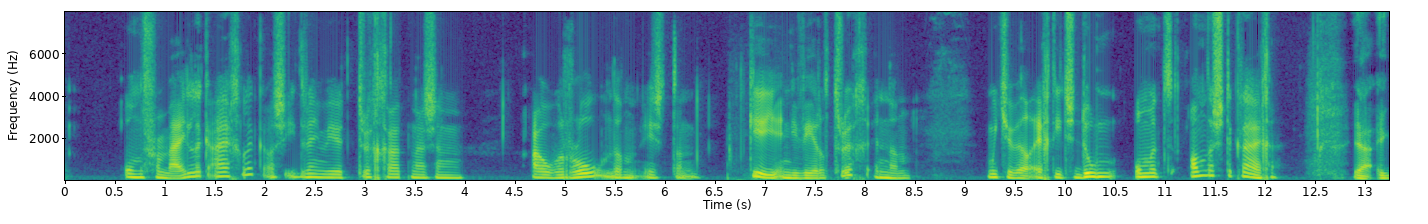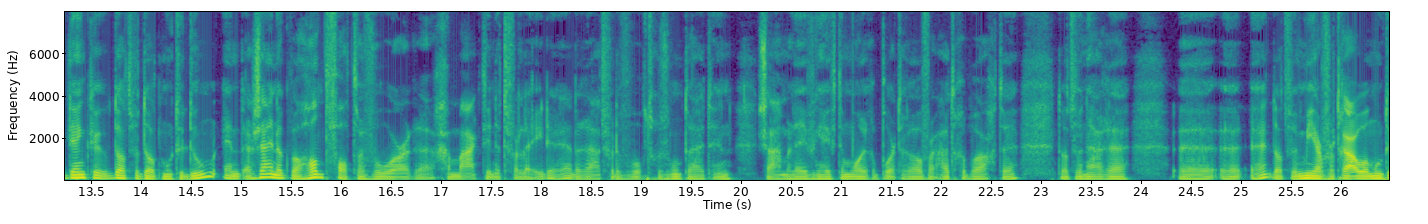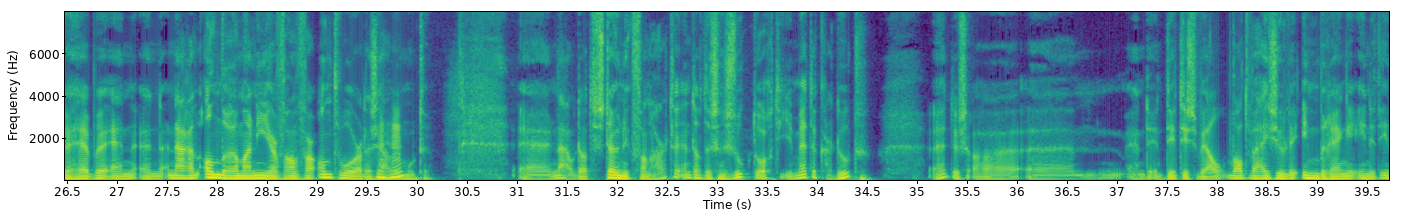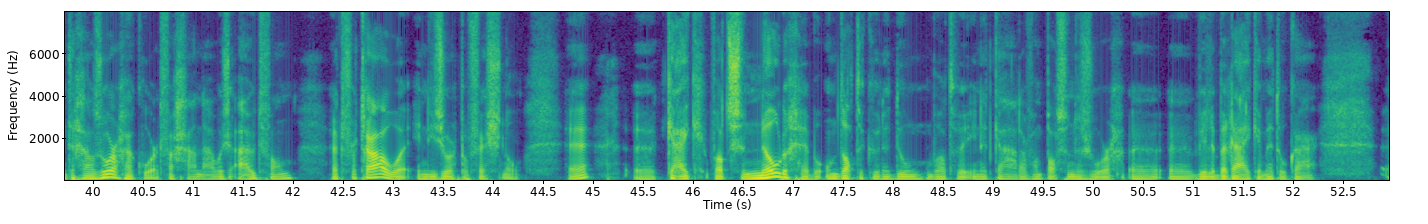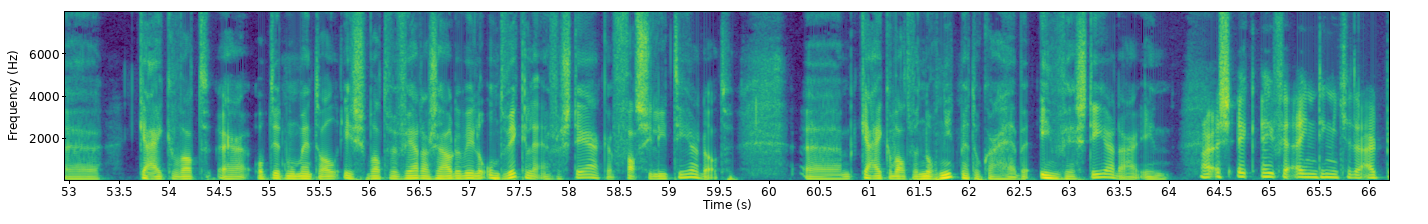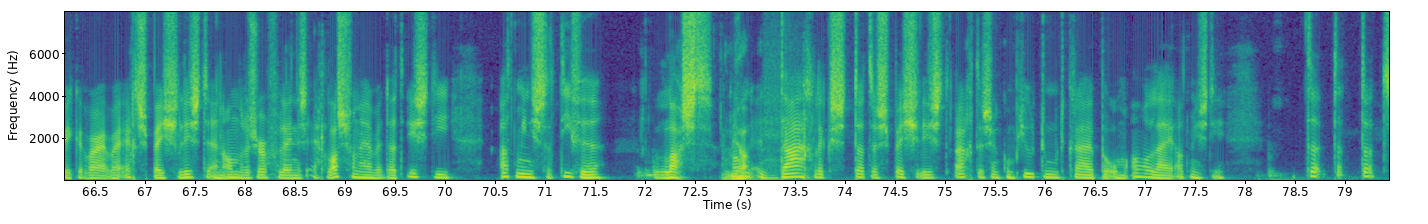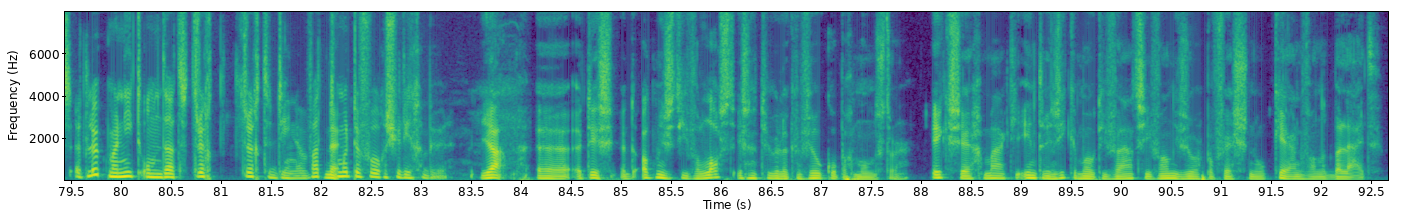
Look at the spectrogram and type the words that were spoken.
onvermijdelijk eigenlijk. Als iedereen weer teruggaat naar zijn oude rol, dan, is, dan keer je in die wereld terug en dan moet je wel echt iets doen om het anders te krijgen. Ja, ik denk dat we dat moeten doen. En er zijn ook wel handvatten voor uh, gemaakt in het verleden. Hè. De Raad voor de Volksgezondheid en Samenleving heeft een mooi rapport erover uitgebracht. Hè. Dat, we naar, uh, uh, dat we meer vertrouwen moeten hebben en, en naar een andere manier van verantwoorden zouden mm -hmm. moeten. Nou, dat steun ik van harte. En dat is een zoektocht die je met elkaar doet dus, uh, uh, en dit is wel wat wij zullen inbrengen in het integraal zorgakkoord. Van ga nou eens uit van het vertrouwen in die zorgprofessional. Kijk wat ze nodig hebben om dat te kunnen doen wat we in het kader van passende zorg willen bereiken met elkaar. Kijk wat er op dit moment al is, wat we verder zouden willen ontwikkelen en versterken. Faciliteer dat. Uh, kijken wat we nog niet met elkaar hebben. Investeer daarin. Maar als ik even één dingetje eruit pikken waar, waar echt specialisten en andere zorgverleners echt last van hebben, dat is die administratieve last. Gewoon ja. dagelijks dat de specialist achter zijn computer moet kruipen om allerlei administratieve. Dat, dat, dat, het lukt maar niet om dat terug, terug te dienen. Wat Nee. moet er volgens jullie gebeuren? Ja, uh, het is, de administratieve last is natuurlijk een veelkoppig monster. Ik zeg, maak die intrinsieke motivatie van die zorgprofessional kern van het beleid.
